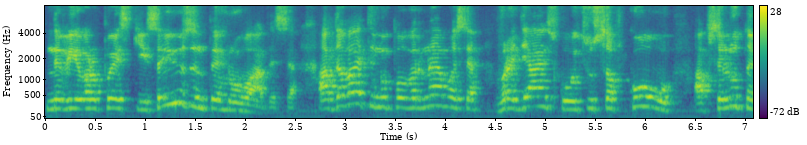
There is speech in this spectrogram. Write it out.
не в Європейський Союз інтегруватися, а давайте ми повернемося в радянську цю совкову, абсолютно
